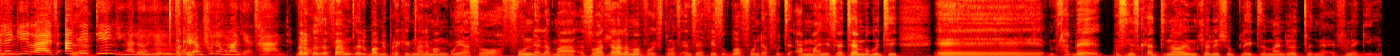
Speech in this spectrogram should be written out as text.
ngivele ngi-right angidingi ngaloyo ndlela Okay. ukufunda ngifunda ngoba ngiyathanda Lokho ze FM ngicela ukubamba ibreak encane mangibuya sowafunda lama siwadlala lama voice notes and siyafisa ukubafunda futhi amanye siyathemba ukuthi eh mhlambe kwesinye isikhathi nayo umhlonishwa uBlades manje yogcina efunekile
